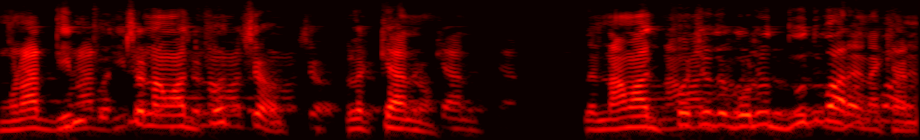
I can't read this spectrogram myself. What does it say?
ওনার দিন পড়ছো নামাজ পড়ছো বলে কেন? নামাজ পড়ছো তো গরুর দুধ বাড়ে না কেন?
